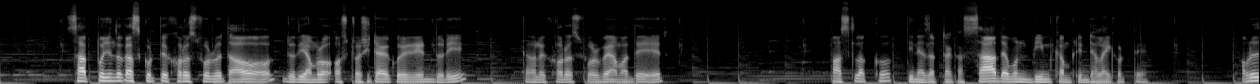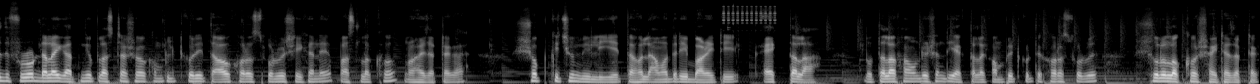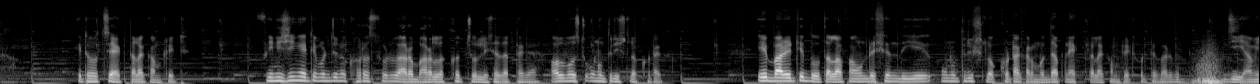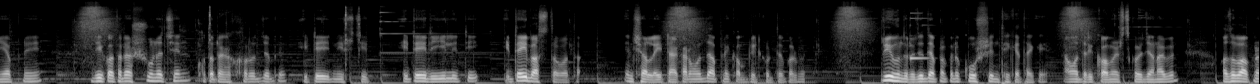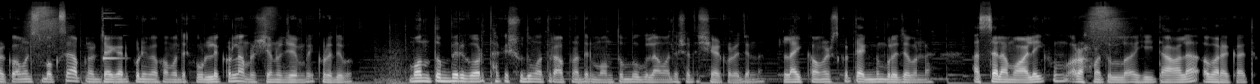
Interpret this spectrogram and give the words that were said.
সাত পর্যন্ত কাজ করতে খরচ পড়বে তাও যদি আমরা অষ্টআশি টাকা করে রেট ধরি, তাহলে খরচ পড়বে আমাদের পাঁচ লক্ষ তিন হাজার টাকা সাদ এবং বিম কমপ্লিট ঢালাই করতে। আমরা যদি ফ্লোর ঢালাই গাঁথনীয় প্লাস্টার সহ কমপ্লিট করি, তাও খরচ পড়বে সেখানে পাঁচ লক্ষ নয় হাজার টাকা। সব কিছু মিলিয়ে তাহলে আমাদের এই বাড়িটি একতলা, দোতলা ফাউন্ডেশন দিয়ে একতলা কমপ্লিট করতে খরচ পড়বে ষোলো লক্ষ ষাট হাজার টাকা। এটা হচ্ছে একতলা কমপ্লিট ফিনিশিং আইটেমের জন্য খরচ পড়বে আরও বারো লক্ষ চল্লিশ হাজার টাকা অলমোস্ট উনত্রিশ লক্ষ টাকা। এই বাড়িটি দোতলা ফাউন্ডেশন দিয়ে উনত্রিশ লক্ষ টাকার মধ্যে আপনি একতলা কমপ্লিট করতে পারবেন। জি, আমি আপনি যে কথাটা শুনেছেন, কত টাকা খরচ যাবে, এটাই নিশ্চিত, এটাই রিয়েলিটি এটাই বাস্তবতা। ইনশাল্লাহ এই টাকার মধ্যে আপনি কমপ্লিট করতে পারবেন। প্রিয় বন্ধুরা, যদি আপনার কোনো কোশ্চেন থেকে থাকে, আমাদের কমেন্টস করে জানাবেন, অথবা আপনার কমেন্টস বক্সে আপনার জায়গার পরিমাপ আমাদেরকে উল্লেখ করলে আমরা সে অনুযায়ী করে দেবো। মন্তব্যের গড় থাকে শুধুমাত্র আপনাদের মন্তব্যগুলো আমাদের সাথে শেয়ার করার জন্য। লাইক কমেন্টস করতে একদম বলে যাবেন না। আসসালামু আলাইকুম রহমতুল্লাহি তালা ওবারাকাতু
